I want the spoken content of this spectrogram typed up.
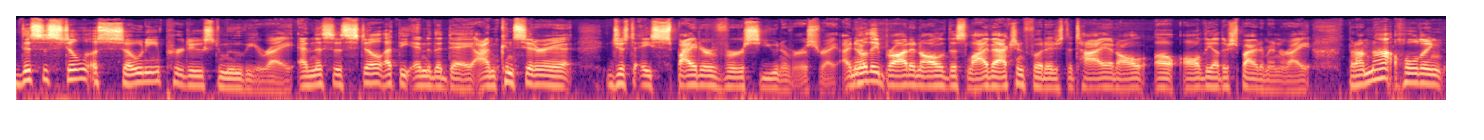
this is still a Sony produced movie, right? And this is still at the end of the day, I'm considering it just a Spider Verse universe, right? I know they brought in all of this live action footage to tie in all all, all the other Spider Man, right? But I'm not holding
